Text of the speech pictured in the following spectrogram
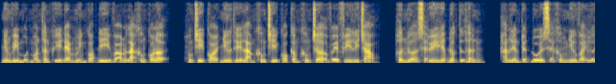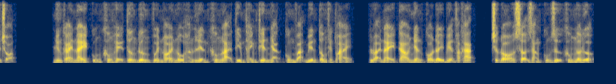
nhưng vì một món thần khí đem mình góp đi vào là không có lợi, huống chi coi như thế làm không chỉ có cầm không trở về phi ly chảo, hơn nữa sẽ uy hiếp được tự thân, hắn liền tuyệt đối sẽ không như vậy lựa chọn nhưng cái này cũng không hề tương đương với nói nổ hắn liền không lại tìm thành thiên nhạc cùng vạn biến tông phiền thoái, loại này cao nhân có đầy biện pháp khác, trước đó sợ rằng cũng dự không ngờ được.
